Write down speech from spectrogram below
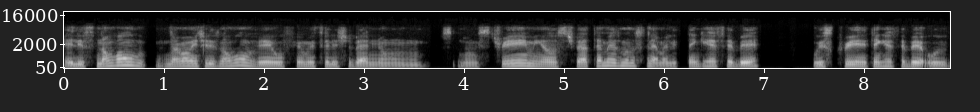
Eles não vão, normalmente eles não vão ver o filme se ele estiver num, num streaming ou se estiver até mesmo no cinema. Ele tem que receber o screen, tem que receber o,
